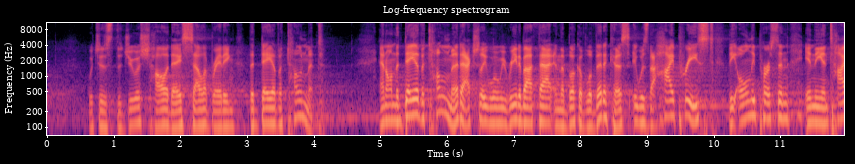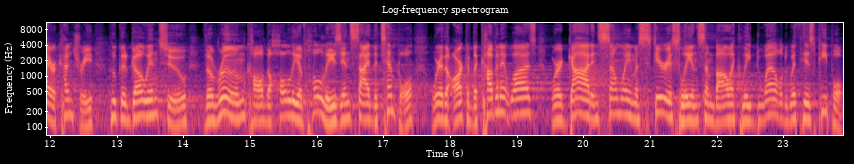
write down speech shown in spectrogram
which is the Jewish holiday celebrating the Day of Atonement. And on the Day of Atonement, actually, when we read about that in the book of Leviticus, it was the high priest, the only person in the entire country who could go into the room called the Holy of Holies inside the temple, where the Ark of the Covenant was, where God, in some way mysteriously and symbolically, dwelled with his people.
